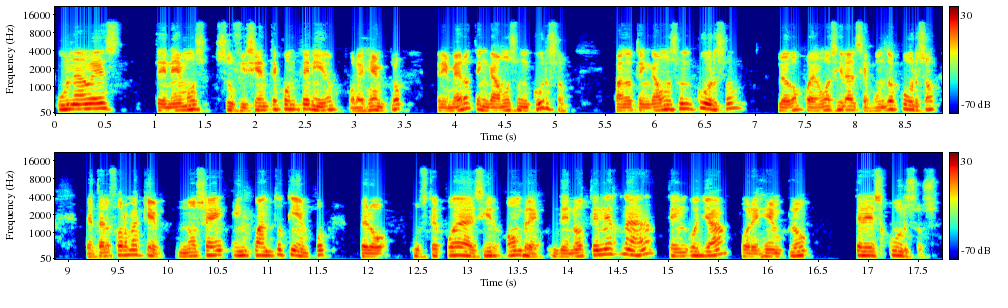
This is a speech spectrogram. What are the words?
Una vez tenemos suficiente contenido, por ejemplo, primero tengamos un curso. Cuando tengamos un curso, luego podemos ir al segundo curso, de tal forma que no sé en cuánto tiempo, pero usted puede decir, hombre, de no tener nada, tengo ya, por ejemplo, tres cursos.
